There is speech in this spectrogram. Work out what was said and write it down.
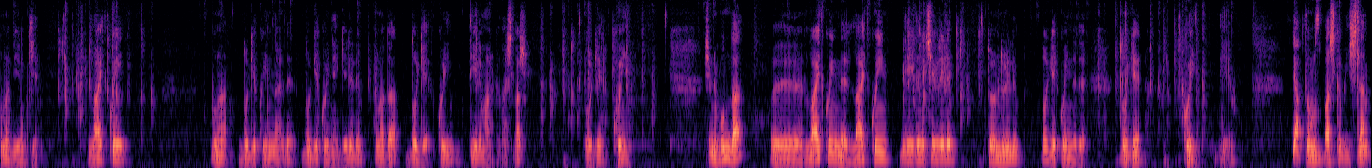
buna diyelim ki Litecoin Buna Dogecoin nerede? Dogecoin'e gelelim. Buna da Dogecoin diyelim arkadaşlar. Dogecoin. Şimdi bunda e, Litecoin ile Litecoin bileğini çevirelim. Döndürelim. Dogecoin'de de Dogecoin diyelim. Yaptığımız başka bir işlem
